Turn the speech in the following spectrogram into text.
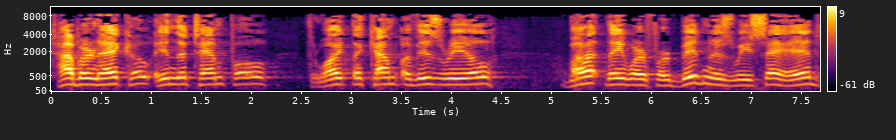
tabernacle, in the temple, throughout the camp of Israel, but they were forbidden, as we said,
